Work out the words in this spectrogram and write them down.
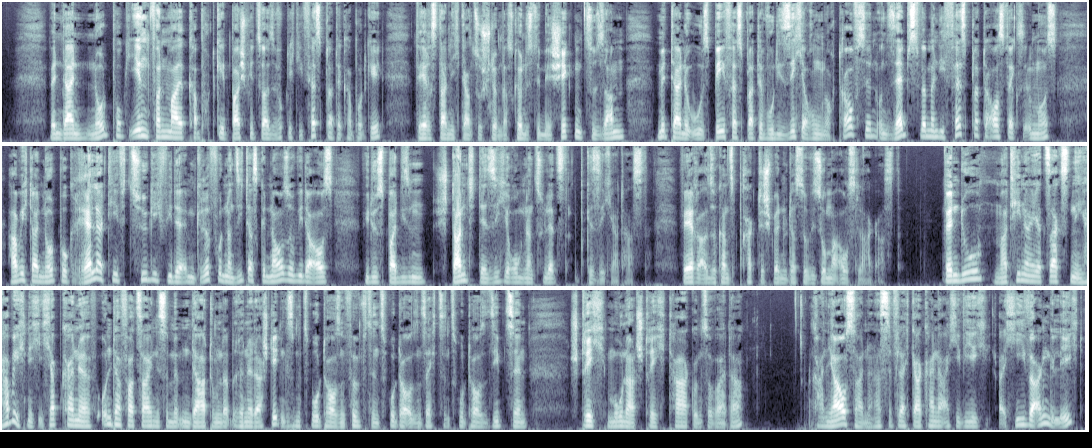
Wenn dein Notebook irgendwann mal kaputt geht, beispielsweise wirklich die Festplatte kaputt geht, wäre es dann nicht ganz so schlimm. Das könntest du mir schicken, zusammen mit deiner USB-Festplatte, wo die Sicherungen noch drauf sind. Und selbst wenn man die Festplatte auswechseln muss, habe ich dein Notebook relativ zügig wieder im Griff und dann sieht das genauso wieder aus, wie du es bei diesem Stand der Sicherung dann zuletzt abgesichert hast. Wäre also ganz praktisch, wenn du das sowieso mal auslagerst. Wenn du, Martina, jetzt sagst, nee, habe ich nicht, ich habe keine Unterverzeichnisse mit dem Datum da drin, da steht nichts mit 2015, 2016, 2017, Strich, Monat, Strich, Tag und so weiter. Kann ja auch sein, dann hast du vielleicht gar keine Archiv Archive angelegt.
